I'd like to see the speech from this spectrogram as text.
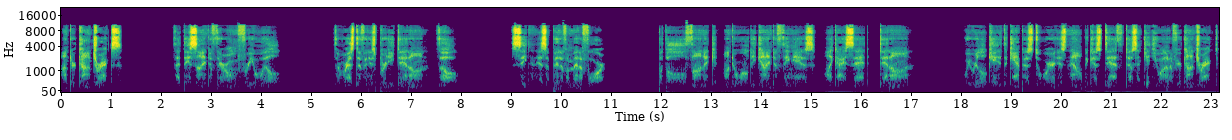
under contracts that they signed of their own free will. The rest of it is pretty dead on, though. Satan is a bit of a metaphor. But the whole chthonic, underworldy kind of thing is, like I said, dead on. We relocated the campus to where it is now because death doesn't get you out of your contract,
